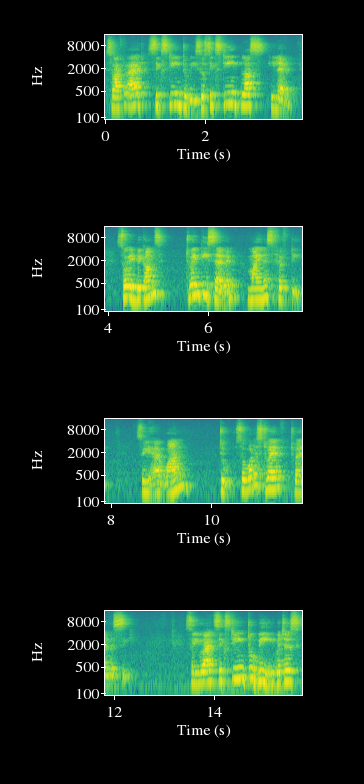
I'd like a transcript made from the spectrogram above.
So I have to add 16 to b. So 16 plus 11. So it becomes 27 minus 50. So you have 1, 2. So what is 12? 12 is C. So you add 16 to b which is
